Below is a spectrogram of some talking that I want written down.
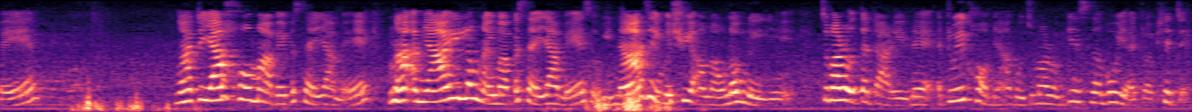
မယ်ငါတရားဟောမှပဲပတ်စံရမယ်ငါအများကြီးလုံနိုင်မှပတ်စံရမယ်ဆိုပြီးနားချိန်မရှိအောင်အောင်လုပ်နေရင်ကျမတို့အသက်တာတွေနဲ့အတွေးခေါ်များကိုကျမတို့ပြင်ဆင်ဖို့ရအတွက်ဖြစ်တယ်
